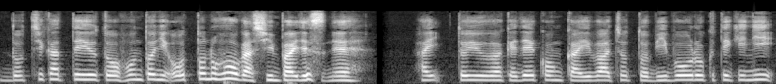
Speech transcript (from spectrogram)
どっちかっていうと本当に夫の方が心配ですね。はい。というわけで今回はちょっと微暴録的に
